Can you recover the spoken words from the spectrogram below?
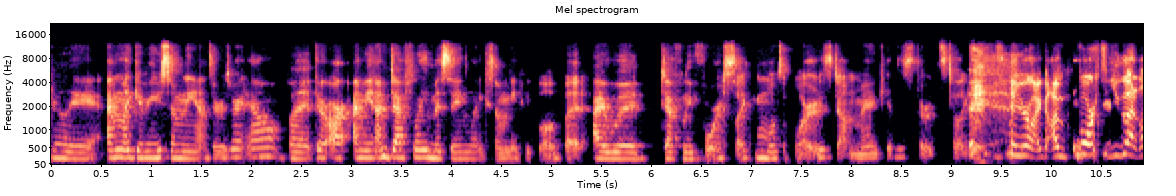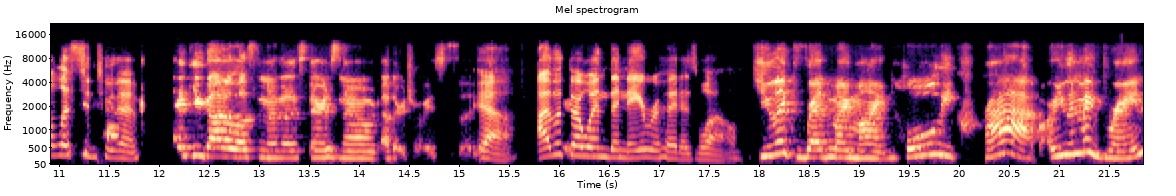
Really, I'm like giving you so many answers right now, but there are, I mean, I'm definitely missing like so many people, but I would definitely force like multiple artists down my kids' throats to like, you're like i'm forced you gotta listen to them like you gotta listen to this. There is no other choice. Like, yeah i would throw in the neighbourhood as well You like read my mind. Holy crap. Are you in my brain?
